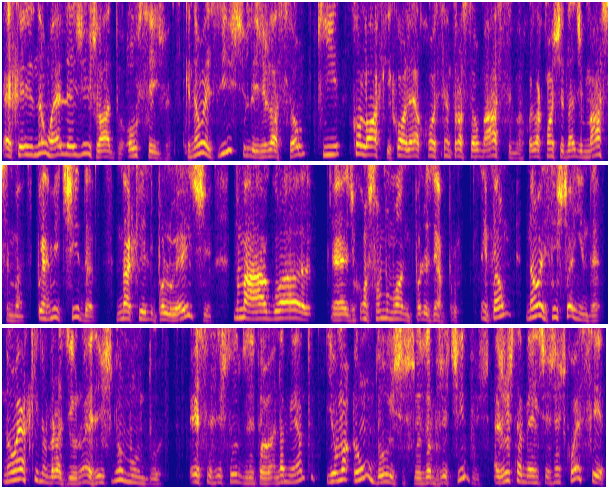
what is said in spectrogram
é que ele não é legislado, ou seja, que não existe legislação que coloque qual é a concentração máxima, qual é a quantidade máxima permitida naquele poluente numa água é, de consumo humano, por exemplo. Então, não existe ainda, não é aqui no Brasil, não existe no mundo esses estudos estão em andamento e uma, um dos, dos objetivos é justamente a gente conhecer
